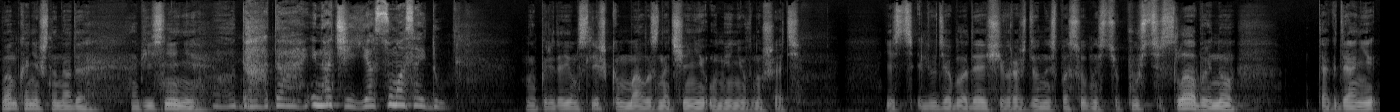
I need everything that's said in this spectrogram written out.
Вам, конечно, надо объяснение. О, да, да, иначе я с ума сойду. Мы придаем слишком мало значения умению внушать. Есть люди, обладающие врожденной способностью, пусть слабые, но тогда они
